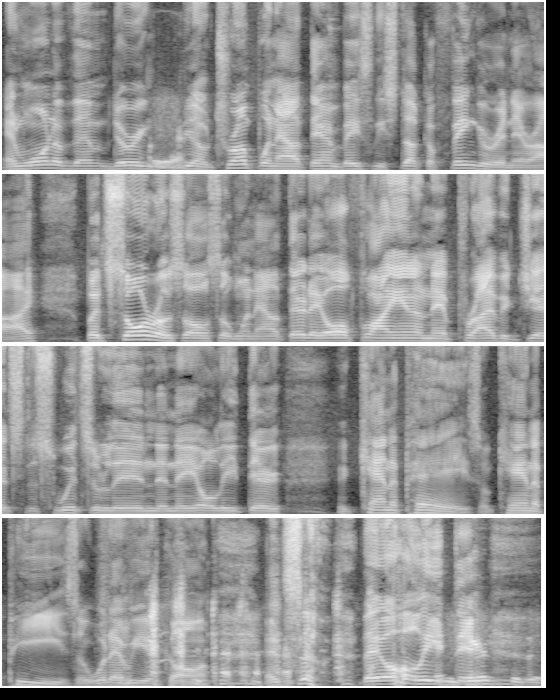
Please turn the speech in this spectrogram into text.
And one of them during oh, Yeah. you know trump went out there and basically stuck a finger in their eye. But soros also went out there. They all fly in on their private jets to switzerland and they all eat their canapes or canapes or whatever you call them and so they all eat their the-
